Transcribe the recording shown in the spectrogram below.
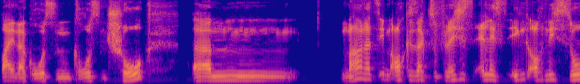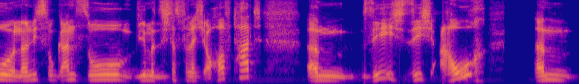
bei einer großen, großen Show. Ähm, Marvin hat es eben auch gesagt, so vielleicht ist Alex Inc. auch nicht so, noch nicht so ganz so, wie man sich das vielleicht erhofft hat. Ähm, sehe ich, sehe ich auch. Ähm,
